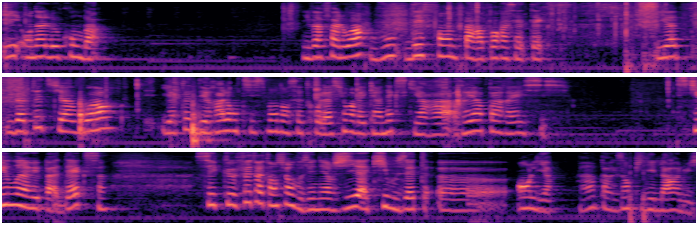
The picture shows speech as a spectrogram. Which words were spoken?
Et on a le combat. Il va falloir vous défendre par rapport à cet ex. Il va, il va peut-être y avoir... Il y a peut-être des ralentissements dans cette relation avec un ex qui réapparaît ici. Si vous n'avez pas d'ex, c'est que faites attention à vos énergies, à qui vous êtes euh, en lien. Hein. Par exemple, il est là, lui.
